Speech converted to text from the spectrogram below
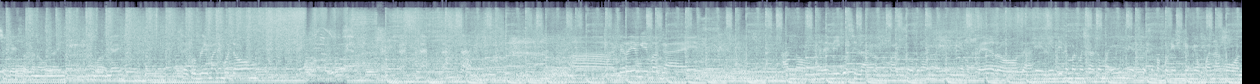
ba yung buwang siya guys? Sa tanaw guys. Guys. Sa problema ni mo dong. ah, pero yung iba guys, ano, naliligo sila pag sobrang mainit. Pero dahil hindi naman masyadong mainit kasi makulimlim yung panahon,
